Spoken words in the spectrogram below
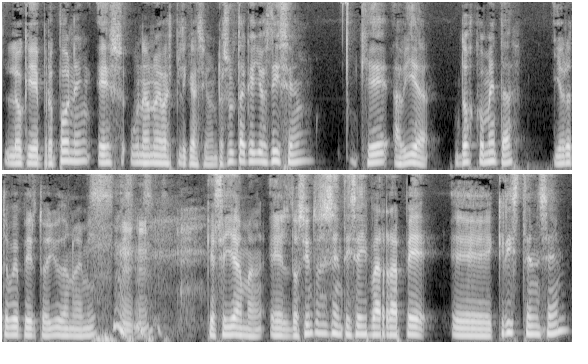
Lo que proponen es una nueva explicación. Resulta que ellos dicen que había dos cometas, y ahora te voy a pedir tu ayuda, Noemí, que se llaman el 266 barra P eh, Christensen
